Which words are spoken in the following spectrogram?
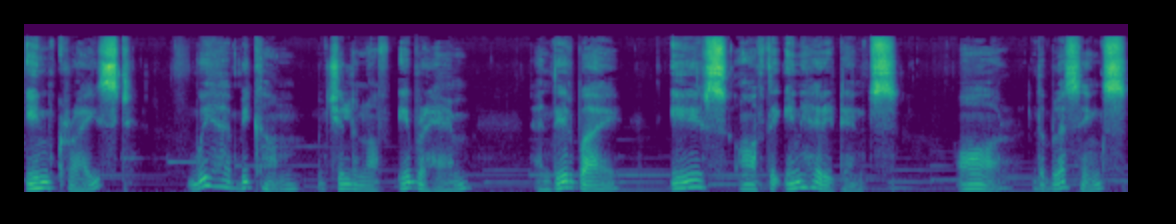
In Christ, we have become children of Abraham and thereby heirs of the inheritance or the blessings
